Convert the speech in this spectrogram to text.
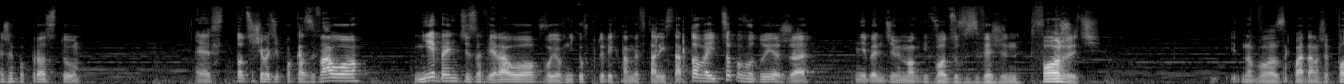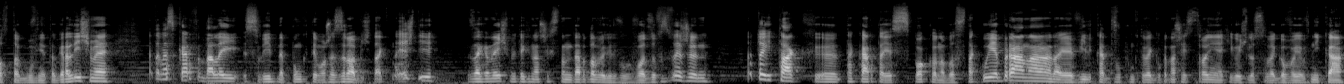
że po prostu e, to, co się będzie pokazywało, nie będzie zawierało wojowników, których mamy w talii startowej, co powoduje, że nie będziemy mogli wodzów z wyżyn tworzyć. No bo zakładam, że pod to głównie to graliśmy. Natomiast karta dalej solidne punkty może zrobić, tak? No jeśli zagraliśmy tych naszych standardowych dwóch wodzów z wyżyn, no to i tak y, ta karta jest spoko, no bo stakuje brana, daje wilka dwupunktowego po naszej stronie, jakiegoś losowego wojownika.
